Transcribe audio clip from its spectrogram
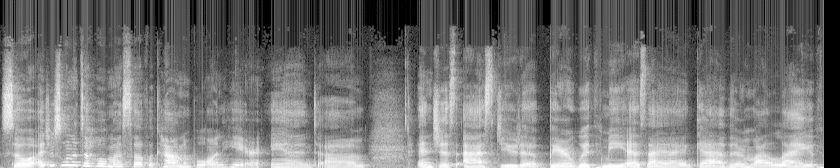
So I just wanted to hold myself accountable on here and um, and just ask you to bear with me as I gather my life.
